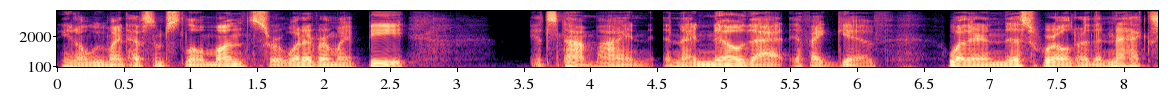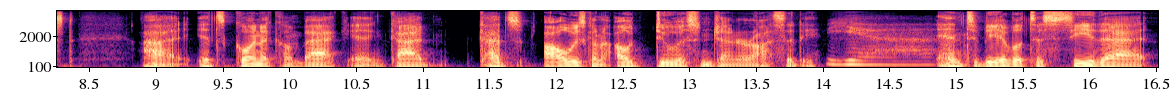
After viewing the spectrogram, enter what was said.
you know we might have some slow months or whatever it might be it's not mine. And I know that if I give, whether in this world or the next, uh, it's going to come back. And God, God's always going to outdo us in generosity. Yeah. And to be able to see that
